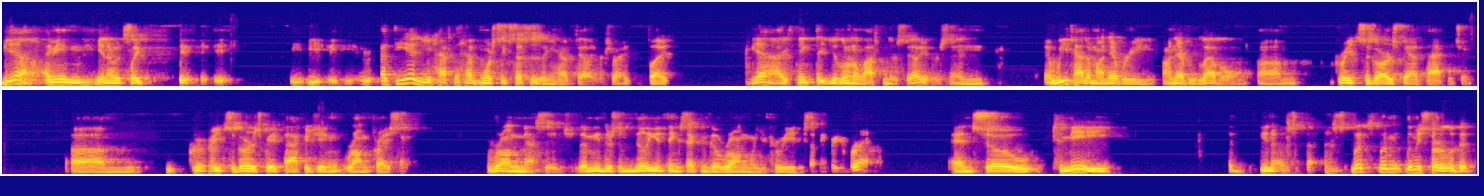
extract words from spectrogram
Yeah, I mean, you know, it's like it, at the end, you have to have more successes than you have failures, right? But yeah, I think that you learn a lot from those failures, and and we've had them on every on every level. Um, great cigars, bad packaging. Um, great cigars, great packaging, wrong pricing, wrong message. I mean, there's a million things that can go wrong when you're creating something for your brand. And so, to me, you know, let's let me let me start a little bit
